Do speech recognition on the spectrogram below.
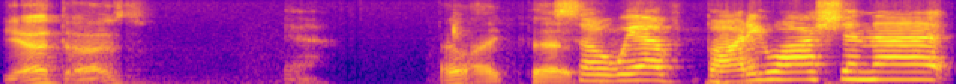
Yeah, it does. Yeah. I like that. So we have body wash in that.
